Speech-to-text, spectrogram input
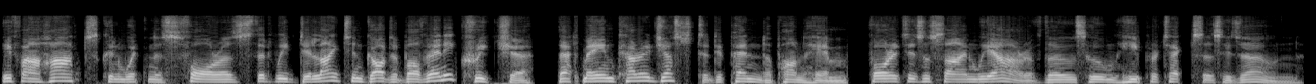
If our hearts can witness for us that we delight in God above any creature, that may encourage us to depend upon him, for it is a sign we are of those whom he protects as his own.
